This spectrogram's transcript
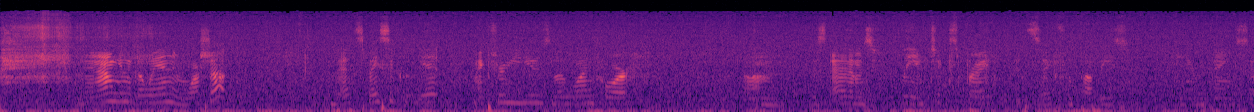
And then I'm gonna go in and wash up. That's basically it. Make sure you use the one for um, this Adams flea and tick spray. It's safe for puppies and everything. So,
